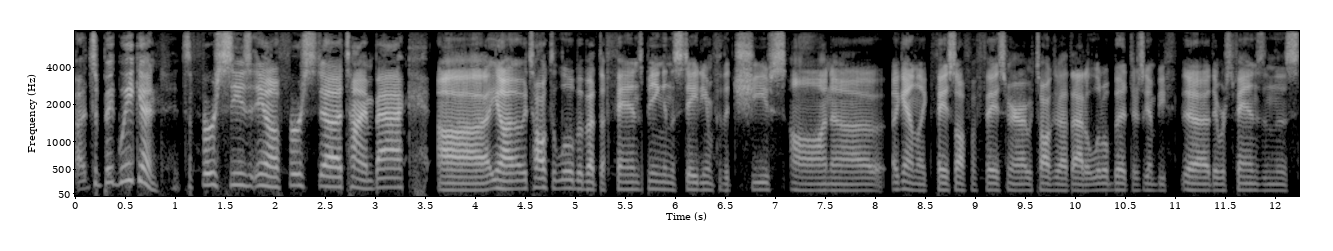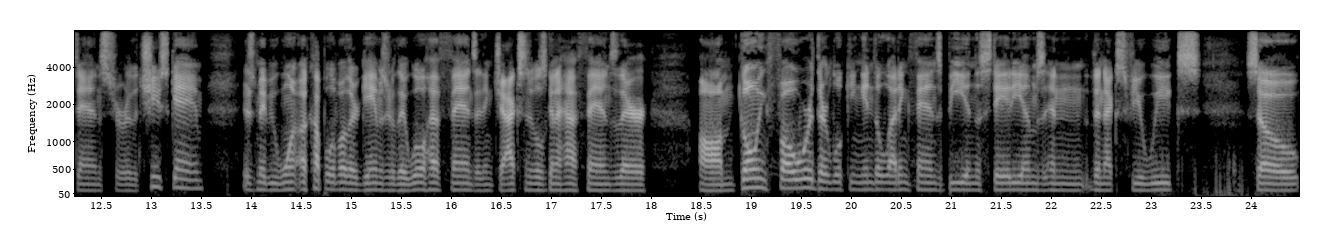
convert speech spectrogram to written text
Uh, it's a big weekend. It's the first season, you know, first uh, time back. Uh, you know, I talked a little bit about the fans being in the stadium for the Chiefs on uh, again like face off of face mirror. We talked about that a little bit. There's to be uh, there was fans in the stands for the Chiefs game. There's maybe one a couple of other games where they will have fans. I think Jacksonville's going to have fans there. Um, going forward, they're looking into letting fans be in the stadiums in the next few weeks. So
